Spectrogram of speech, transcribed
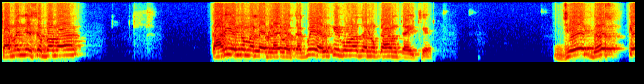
સામાન્ય સભામાં કાર્યનો મતલબ લાવ્યા હતા ભાઈ હલકી ગુણવત્તાનું કામ થાય છે. જે દસ કે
